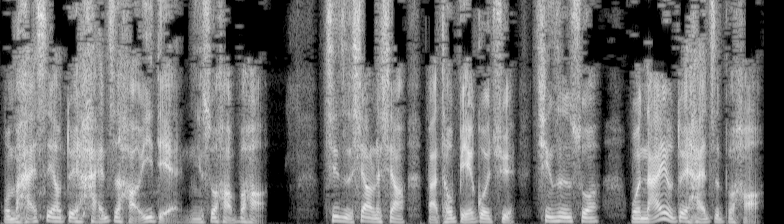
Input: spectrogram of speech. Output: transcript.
我们还是要对孩子好一点，你说好不好？”妻子笑了笑，把头别过去，轻声说：“我哪有对孩子不好？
